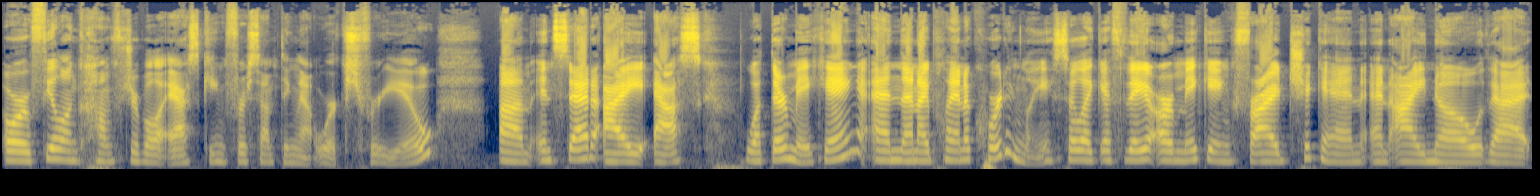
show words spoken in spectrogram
Or feel uncomfortable asking for something that works for you. Um, instead, I ask what they're making and then I plan accordingly. So, like, if they are making fried chicken and I know that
